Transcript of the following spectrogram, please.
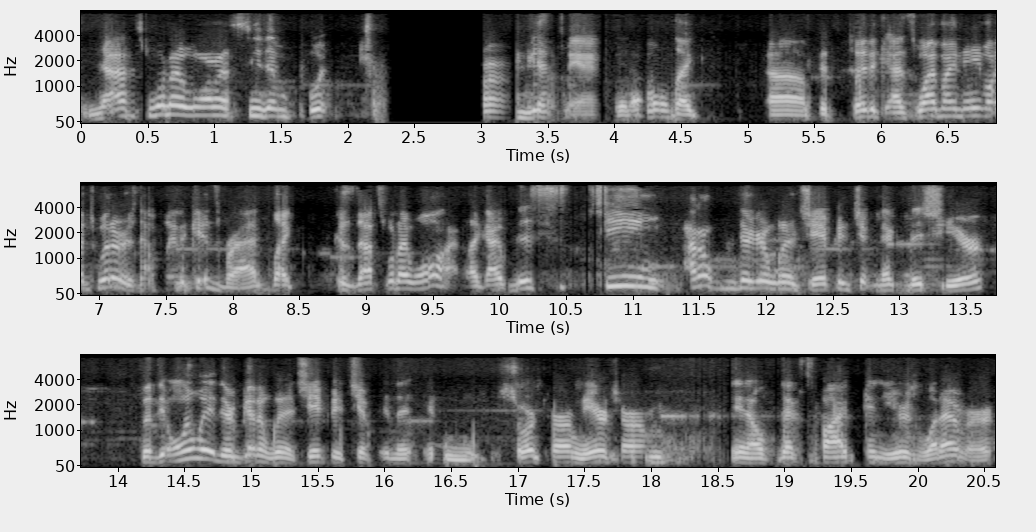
That's what I want to see them put get, man. You know, like uh, it's play the. That's why my name on Twitter is now play the kids, Brad. Like because that's what I want. Like I, this team, I don't think they're going to win a championship next this year. But the only way they're going to win a championship in the in short term, near term, you know, next five, ten years, whatever,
